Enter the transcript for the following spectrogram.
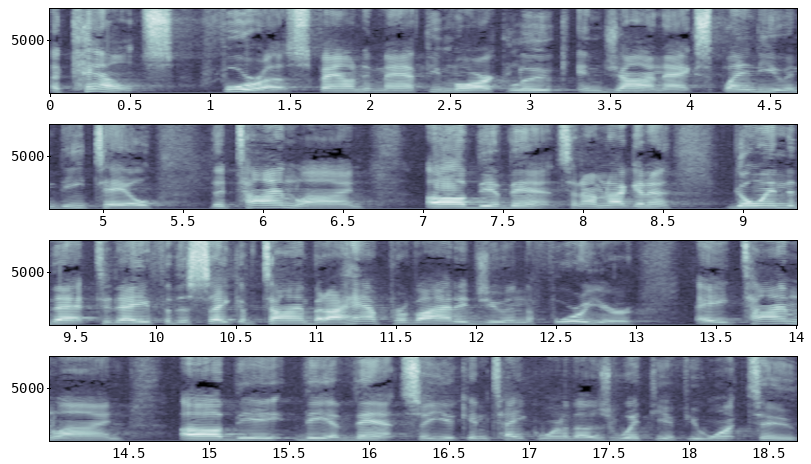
accounts for us found in Matthew, Mark, Luke, and John. I explained to you in detail the timeline of the events. And I'm not going to go into that today for the sake of time, but I have provided you in the foyer a timeline of the, the event. So you can take one of those with you if you want to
